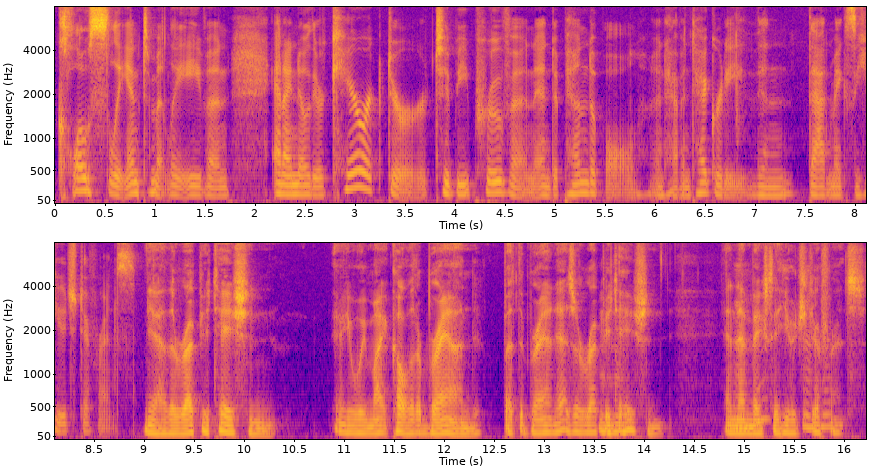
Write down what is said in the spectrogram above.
closely, intimately, even, and I know their character to be proven and dependable and have integrity, then that makes a huge difference. yeah, the reputation, I mean, we might call it a brand, but the brand has a mm-hmm. reputation, and that mm-hmm. makes a huge difference.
